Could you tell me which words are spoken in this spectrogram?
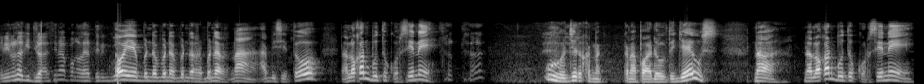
Ini lu lagi jelasin apa ngeliatin gue? Oh iya bener bener bener bener. Nah abis itu, nah lo kan butuh kursi nih. Uh anjir kena, kenapa ada ulti Zeus? Nah, nah lo kan butuh kursi nih.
